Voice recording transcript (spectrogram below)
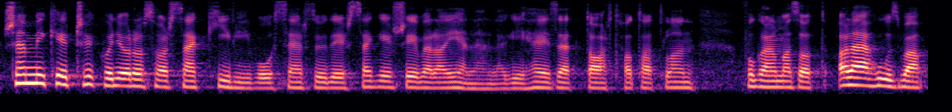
Semmi kétség, hogy Oroszország kirívó szerződés szegésével a jelenlegi helyzet tarthatatlan, fogalmazott aláhúzva,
